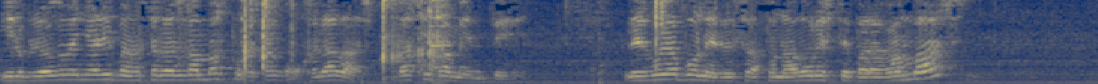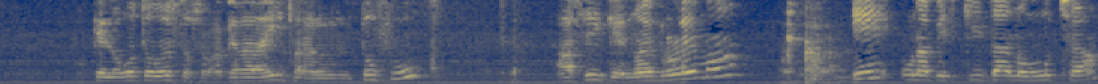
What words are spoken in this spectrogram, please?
y lo primero que voy a añadir van a ser las gambas porque están congeladas, básicamente. Les voy a poner el sazonador este para gambas, que luego todo esto se va a quedar ahí para el tofu. Así que no hay problema. Y una pizquita, no mucha,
